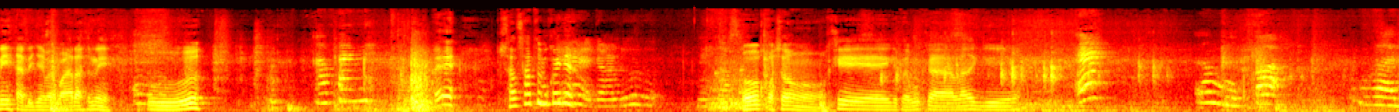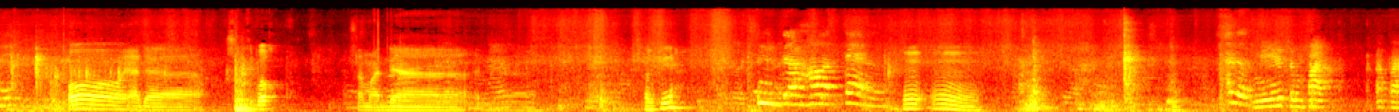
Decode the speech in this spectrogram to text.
Nih adanya Mbak Paras nih. Uh, Apa nih? eh, satu-satu bukanya. Eh, jangan dulu. Ini kosong. Oh, kosong. Oke, kita buka lagi. Eh, lo buka. Oh, ada satu box sama ada. ada- Oke. Udah hotel. Hmm, hmm. Aduh. Ini tempat apa?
